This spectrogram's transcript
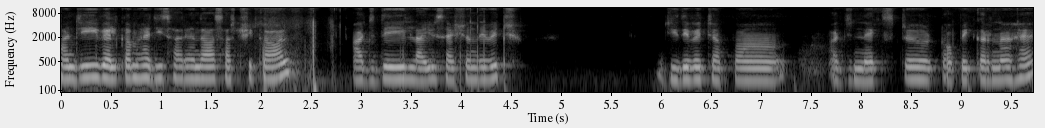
ਹਾਂਜੀ ਵੈਲਕਮ ਹੈ ਜੀ ਸਾਰਿਆਂ ਦਾ, ਸਤਿ ਸ਼੍ਰੀ ਅਕਾਲ। ਅੱਜ ਦੇ ਲਾਈਵ ਸੈਸ਼ਨ ਦੇ ਵਿੱਚ, ਜਿਹਦੇ ਵਿੱਚ ਆਪਾਂ ਅੱਜ ਨੈਕਸਟ ਟੌਪਿਕ ਕਰਨਾ ਹੈ,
